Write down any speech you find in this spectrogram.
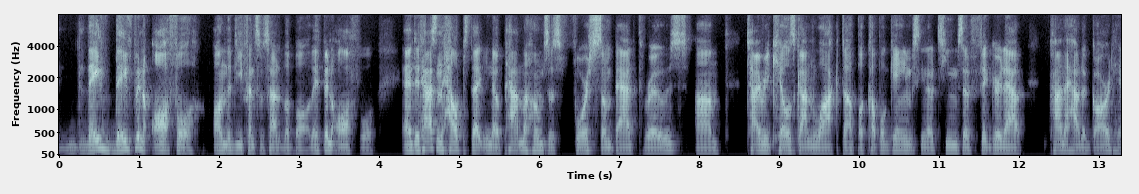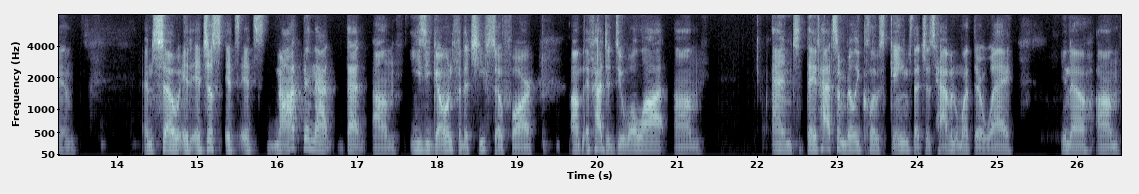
they've they've been awful on the defensive side of the ball. They've been awful, and it hasn't helped that you know Pat Mahomes has forced some bad throws. Um, Tyreek Hill's gotten locked up a couple games. You know, teams have figured out kind of how to guard him. And so it, it just it's it's not been that that um, easy going for the Chiefs so far. Um, they've had to do a lot, um, and they've had some really close games that just haven't went their way. You know, um,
